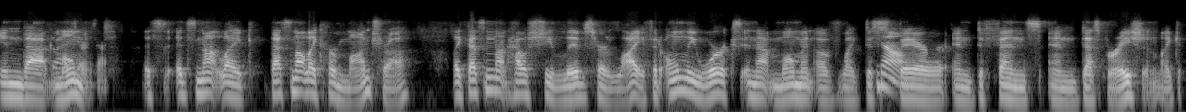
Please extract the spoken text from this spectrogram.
in that moment. it's it's not like that's not like her mantra like that's not how she lives her life. It only works in that moment of like despair no. and defense and desperation. Like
